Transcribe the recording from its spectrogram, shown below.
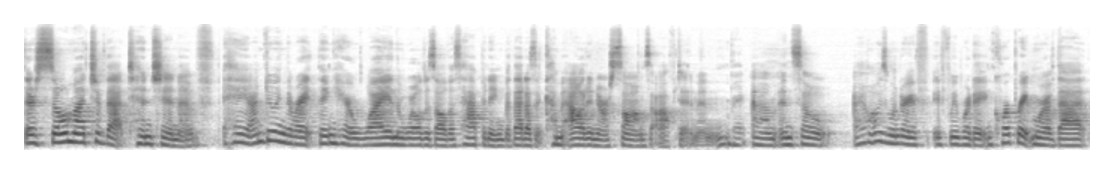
there's so much of that tension of, hey, I'm doing the right thing here. Why in the world is all this happening? But that doesn't come out in our songs often. And Right. um, and so I always wonder if if we were to incorporate more of that,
